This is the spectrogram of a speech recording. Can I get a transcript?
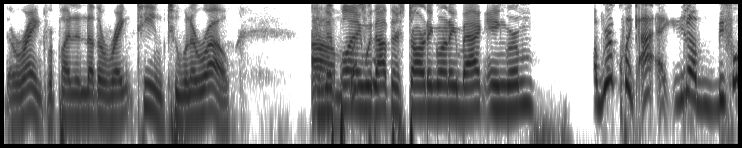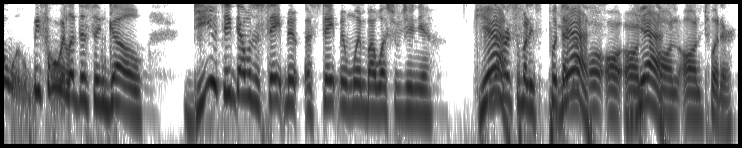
They're ranked. We're playing another ranked team, two in a row. And they're Um, playing without their starting running back, Ingram. Uh, real quick. I you know before before we let this thing go, do you think that was a statement a statement win by West Virginia? 'Cause I heard somebody put that yes. on, on, yes. on, on Twitter.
